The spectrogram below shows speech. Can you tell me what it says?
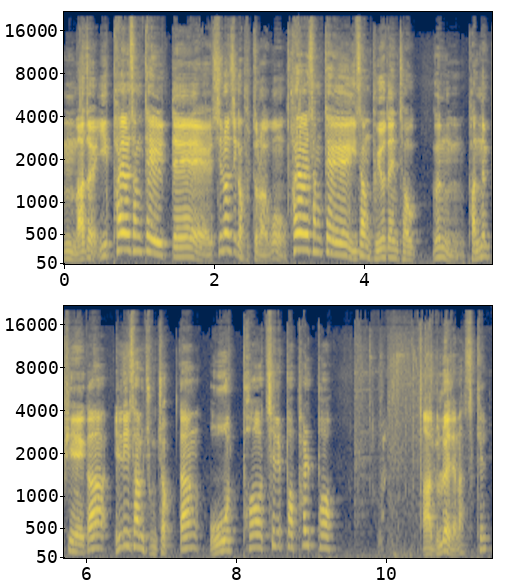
음, 맞아요. 이 파열 상태일 때 시너지가 붙더라고. 파열 상태 이상 부여된 적은 받는 피해가 1, 2, 3 중첩당 5%, 7%, 8%. 아, 눌러야 되나? 스킬?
